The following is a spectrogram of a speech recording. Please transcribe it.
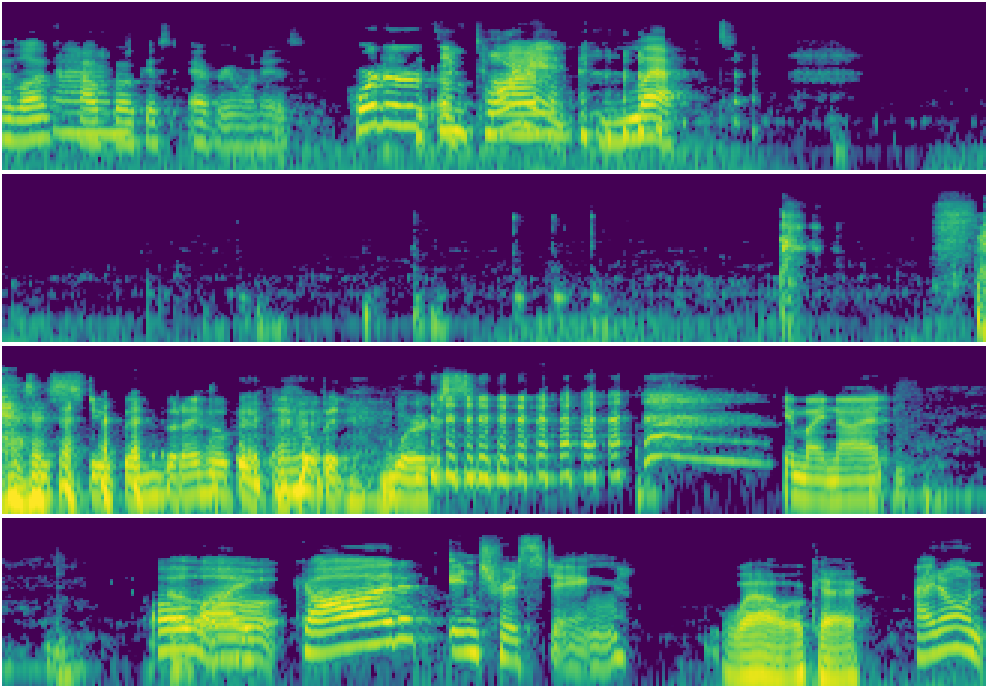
I love how Um, focused everyone is. Quarter It's of time left. This is stupid, but I hope it. I hope it works. It might not. Oh my Oh. god. Interesting. Wow, okay. I don't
